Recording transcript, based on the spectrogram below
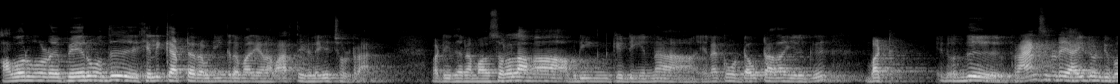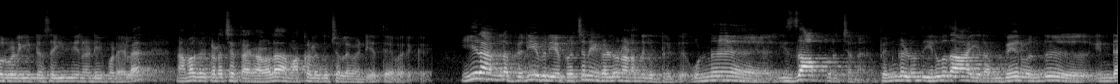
அவர்களுடைய பேரும் வந்து ஹெலிகாப்டர் அப்படிங்கிற மாதிரியான வார்த்தைகளையே சொல்கிறாங்க பட் இதை நம்ம சொல்லலாமா அப்படின்னு கேட்டிங்கன்னா எனக்கும் டவுட்டாக தான் இருக்குது பட் இது வந்து ஃப்ரான்ஸினுடைய ஐ டுவெண்ட்டி ஃபோர் வெளியிட்ட செய்தியின் அடிப்படையில் நமக்கு கிடைச்ச தகவலை மக்களுக்கு சொல்ல வேண்டிய தேவை இருக்குது ஈரானில் பெரிய பெரிய பிரச்சனைகளும் நடந்துக்கிட்டு இருக்குது ஒன்று இசாப் பிரச்சனை. பெண்கள் வந்து இருபதாயிரம் பேர் வந்து இந்த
